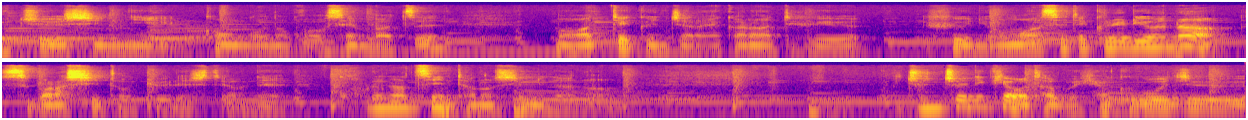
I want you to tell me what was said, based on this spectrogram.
うん、中心に今後のこう選抜回っていくんじゃないかなというふうに思わせてくれるような素晴らしい投球でしたよね。これ夏に楽しみだな。順調に今日は多分150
